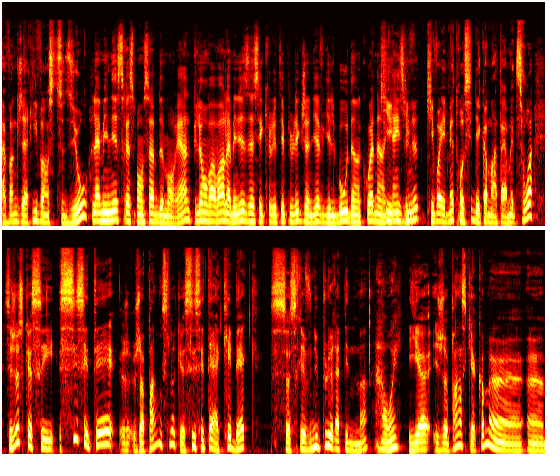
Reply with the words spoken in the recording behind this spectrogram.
avant que j'arrive en studio. La ministre responsable de Montréal. Puis là, on va avoir la ministre de la Sécurité publique, Geneviève Guilbeault, dans quoi? Dans qui, 15 qui- minutes? qui va émettre aussi des commentaires. Mais tu vois, c'est juste que c'est. Si c'était. Je je pense là, que si c'était à Québec, ce serait venu plus rapidement. Ah oui? Il y a, je pense qu'il y a comme un, un,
